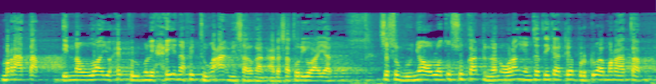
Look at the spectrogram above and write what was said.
meratap. Allah yuhibbul mulihina fid du'a misalkan. Ada satu riwayat. Sesungguhnya Allah tuh suka dengan orang yang ketika dia berdoa meratap.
